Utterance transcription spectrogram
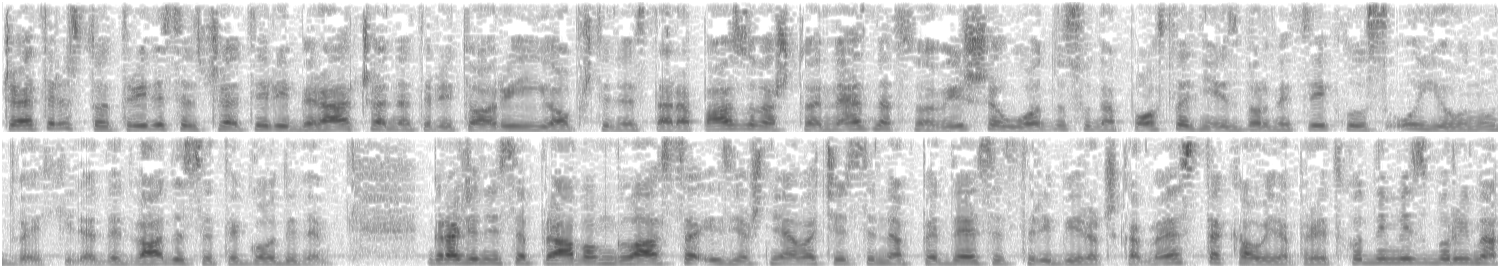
434 birača na teritoriji opštine Stara Pazova, što je neznatno više u odnosu na poslednji izborni ciklus u junu 2020. godine. Građani sa pravom glasa izjašnjavaće se na 53 biračka mesta, kao i na prethodnim izborima.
